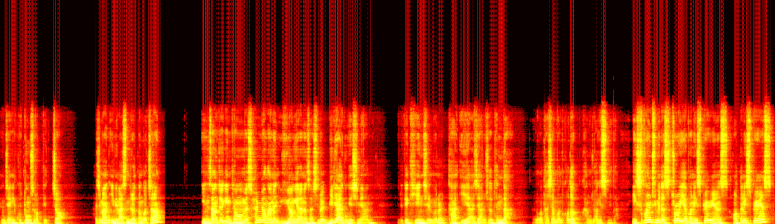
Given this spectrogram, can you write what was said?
굉장히 고통스럽겠죠. 하지만 이미 말씀드렸던 것처럼 인상적인 경험을 설명하는 유형이라는 사실을 미리 알고 계시면 이렇게 긴 질문을 다 이해하지 않으셔도 된다. 라는 거 다시 한번 거듭 강조하겠습니다. Explain to me the story of an experience. 어떤 experience?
